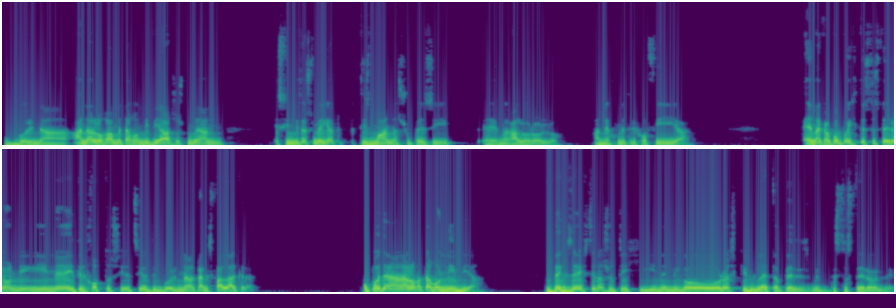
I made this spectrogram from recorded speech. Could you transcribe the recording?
Μπορεί να, ανάλογα με τα γονίδια σου, ας πούμε, αν συνήθως η μεριά της μάνας σου παίζει ε, μεγάλο ρόλο. Αν έχουν τριχοφυΐα ένα κακό που έχει τεστοστερόνη είναι η τριχόπτωση, έτσι, ότι μπορεί να κάνεις φαλάκρα. Οπότε ανάλογα τα γονίδια. Δεν ξέρεις τι θα σου τύχει. Είναι λίγο ρόσκι ρουλέτα παίζεις με την τεστοστερόνη.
